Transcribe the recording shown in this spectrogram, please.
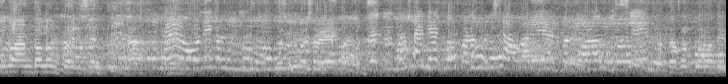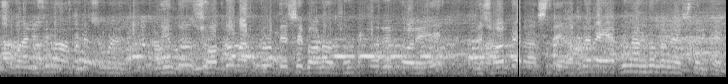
কোনো আন্দোলন করেছেন হ্যাঁ। অনেক দুই মাস আগে একবার করেছেন। দুই মাস আগে একবার করা হচ্ছে আবার এই একবার করা হচ্ছে তখন কোনোদিন সময় নিয়েছিল? আমাদের সময় কিন্তু দেশে গণ অভ্যুত্থানের পরে যে সরকার আসছে আপনারা এখন আন্দোলনে আসছেন কেন?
